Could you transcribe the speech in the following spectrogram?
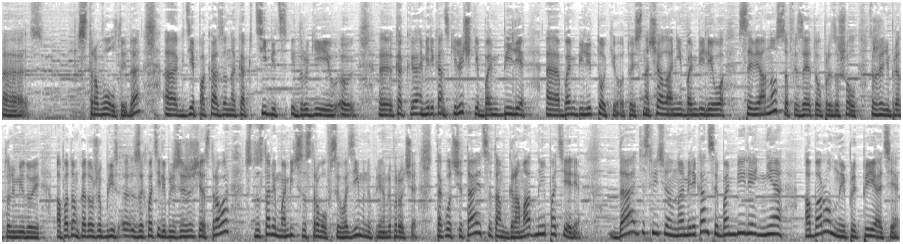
э, с Траволтой, да, а, где показано, как Тибетс и другие, э, э, как американские летчики бомбили, э, бомбили Токио. То есть сначала они бомбили его с авианосцев, из-за этого произошло сражение при атолле Мидуи, а потом, когда уже близ, захватили ближайшие острова, стали бомбить с островов, с Ивазимы, например, и прочее. Так вот, считается там громадные потери. Да, действительно, но американцы бомбили не оборонные предприятия,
